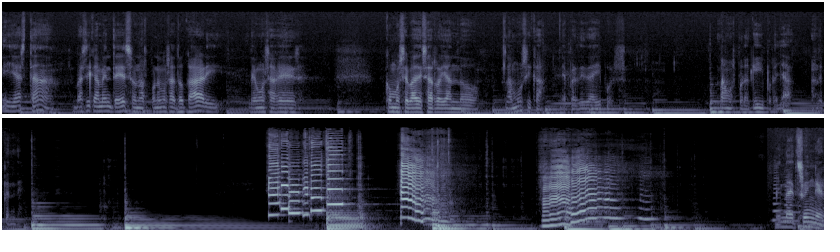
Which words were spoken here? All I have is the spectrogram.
y ya está. Básicamente eso, nos ponemos a tocar y vemos a ver cómo se va desarrollando la música. Y a partir de ahí, pues vamos por aquí y por allá, depende. Midnight Swinger.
